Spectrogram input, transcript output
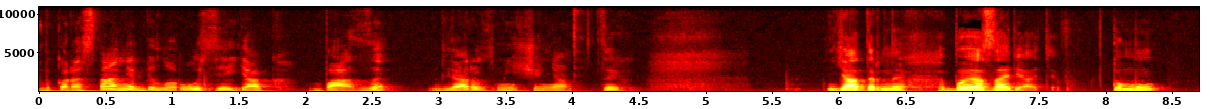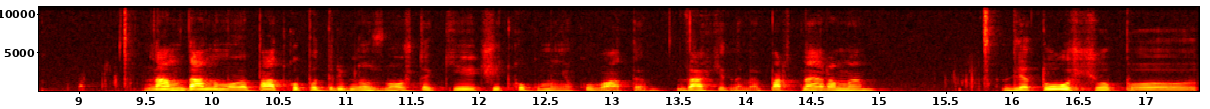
використання Білорусі як бази для розміщення цих ядерних боєзарядів. Тому нам в даному випадку потрібно знову ж таки чітко комунікувати з західними партнерами для того, щоб е,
